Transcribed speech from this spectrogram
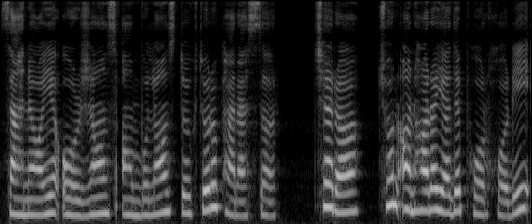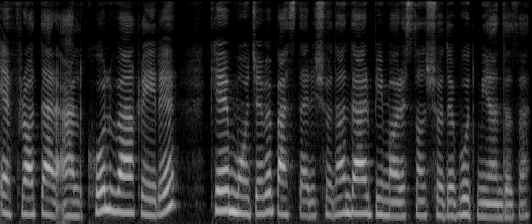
صحنه های اورژانس آمبولانس دکتر و پرستار. چرا؟ چون آنها را یاد پرخوری افراد در الکل و غیره که موجب بستری شدن در بیمارستان شده بود میاندازد.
